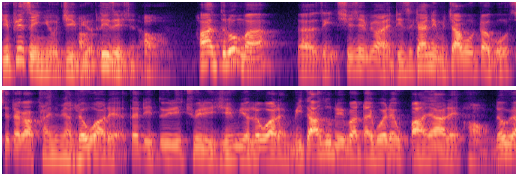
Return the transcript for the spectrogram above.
ဒီဖြစ်စဉ်ကြီးကိုကြည့်ပြီးတော့သိစေချင်တာဟုတ်ဟာသူတို့မှ ဒီရှင်းရှင်းပြောရရင်ဒီစကန်တွေမကြဖို့အတွက်ကိုစစ်တပ်ကခိုင်းသမျှလှုပ်ရတဲ့အသက်တွေသွေးတွေချွေးတွေရင်းပြီးတော့လှုပ်ရတယ်မိသားစုတွေပါတိုက်ပွဲတွေပါရတယ်ဟုတ်လှုပ်ရ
